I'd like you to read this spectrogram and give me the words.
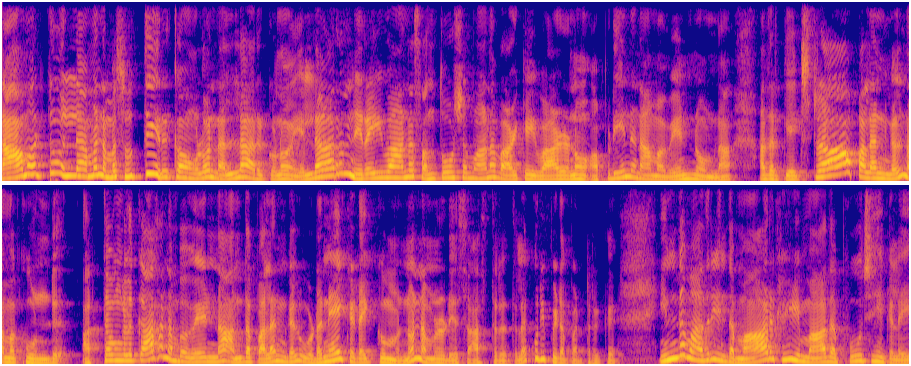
நான் மட்டும் இல்லாமல் நம்ம சுற்றி இருக்கவங்களும் நல்லா இருக்கணும். எல்லாரும் நிறைவான சந்தோஷமான வாழ்க்கை வாழணும் அப்படின்னு நாம் வேண்டினோம்னா அதற்கு எக்ஸ்ட்ரா பலன்கள் நமக்கு உண்டு. மற்றவங்களுக்காக நம்ம வேணும்னா அந்த பலன்கள் உடனே கிடைக்கும்னு நம்மளுடைய சாஸ்திரத்தில் குறிப்பிடப்பட்டிருக்கு. இந்த மாதிரி இந்த மார்கழி மாத பூஜைகளை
